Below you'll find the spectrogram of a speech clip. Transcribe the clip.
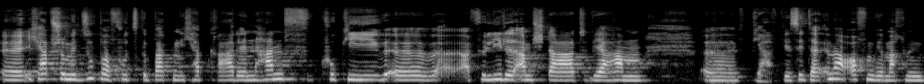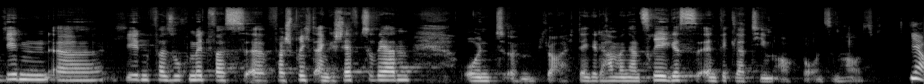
äh, ich habe schon mit Superfoods gebacken. Ich habe gerade einen Hanf-Cookie äh, für Lidl am Start. Wir haben äh, ja, wir sind da immer offen. Wir machen jeden äh, jeden Versuch mit, was äh, verspricht, ein Geschäft zu werden. Und ähm, ja, ich denke, da haben wir ein ganz reges Entwicklerteam auch bei uns im Haus. Ja,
